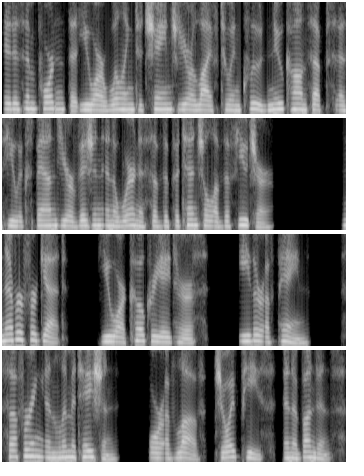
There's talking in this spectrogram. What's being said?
It is important that you are willing to change your life to include new concepts as you expand your vision and awareness of the potential of the future. Never forget, you are co-creators, either of pain, suffering and limitation, or of love, joy, peace, and abundance.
